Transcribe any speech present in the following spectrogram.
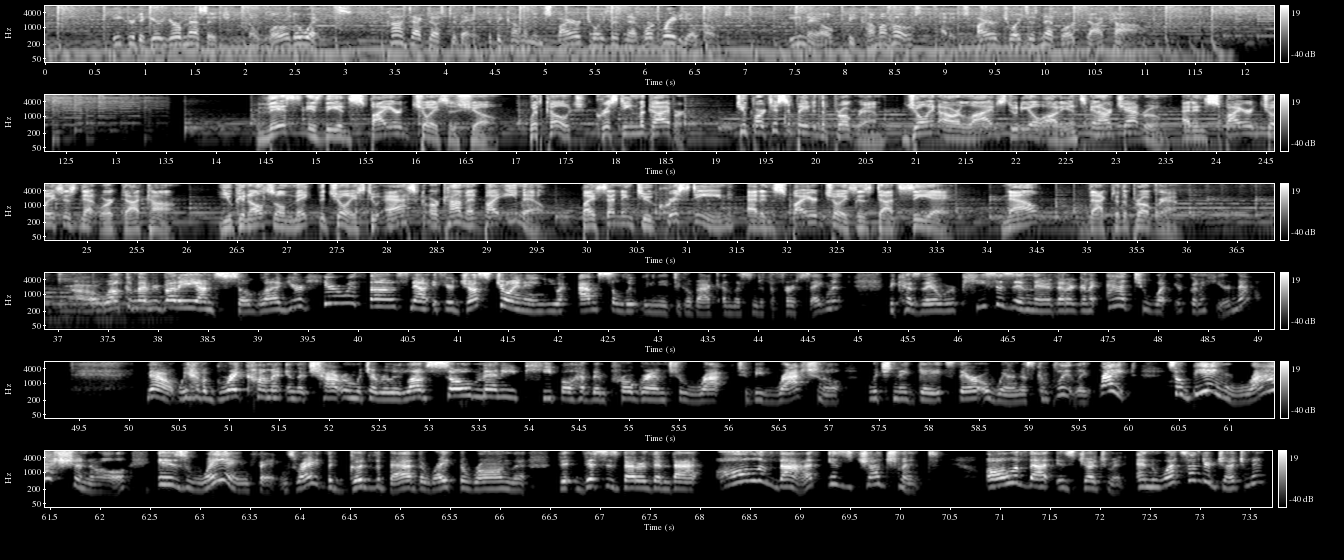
Eager to hear your message, the world awaits. Contact us today to become an Inspired Choices Network radio host. Email become a host at inspiredchoicesnetwork.com. This is the Inspired Choices Show with Coach Christine McIver. To participate in the program, join our live studio audience in our chat room at inspiredchoicesnetwork.com. You can also make the choice to ask or comment by email by sending to Christine at inspiredchoices.ca. Now, back to the program. Uh, welcome, everybody. I'm so glad you're here with us. Now, if you're just joining, you absolutely need to go back and listen to the first segment because there were pieces in there that are going to add to what you're going to hear now. Now, we have a great comment in the chat room, which I really love. So many people have been programmed to ra- to be rational, which negates their awareness completely. Right. So being rational is weighing things, right? The good, the bad, the right, the wrong, the, the this is better than that. All of that is judgment. All of that is judgment. And what's under judgment?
